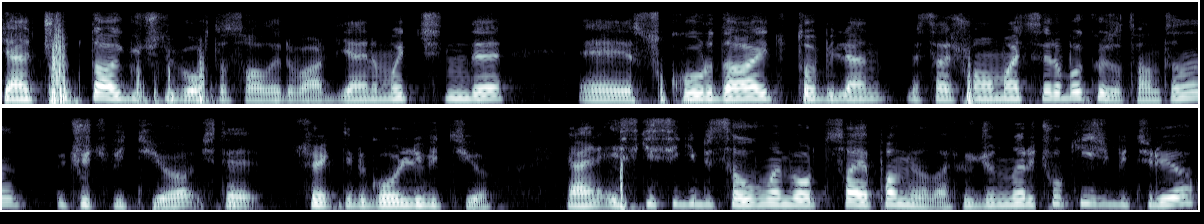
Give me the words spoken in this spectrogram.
Yani çok daha güçlü bir orta sahaları vardı. Yani maç içinde e, skoru daha iyi tutabilen mesela şu an maçlara bakıyoruz Atalanta'nın 3-3 bitiyor. İşte sürekli bir gollü bitiyor. Yani eskisi gibi savunma ve orta saha yapamıyorlar. Hücumları çok iyi bitiriyor.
